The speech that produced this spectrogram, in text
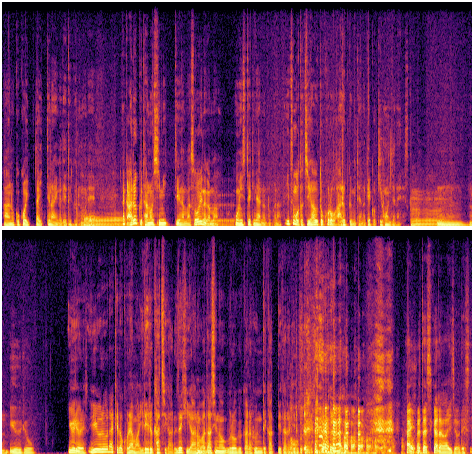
あの、ここ行った行ってないが出てくるので、なんか歩く楽しみっていうのはまあそういうのがまあ本質的にあるのかないつもと違うところを歩くみたいな結構基本じゃないですか。有料？有料です。有料だけどこれはまあ入れる価値がある。ぜひあの私のブログから踏んで買っていただけると。はい、私からは以上です。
